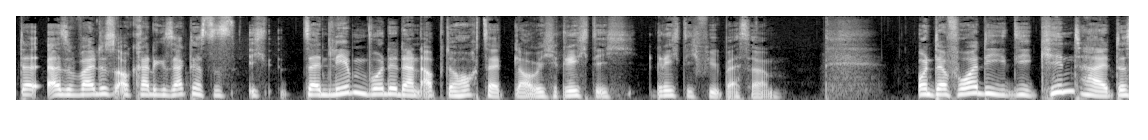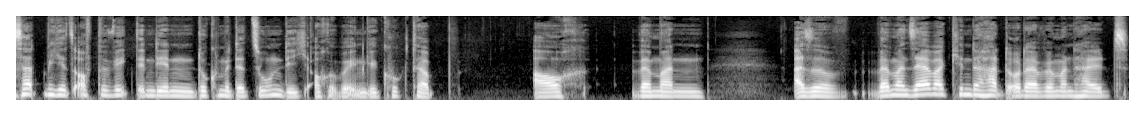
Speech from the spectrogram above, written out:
da, also weil du es auch gerade gesagt hast, ich, sein Leben wurde dann ab der Hochzeit, glaube ich, richtig, richtig viel besser. Und davor die, die Kindheit, das hat mich jetzt oft bewegt in den Dokumentationen, die ich auch über ihn geguckt habe. Auch wenn man, also wenn man selber Kinder hat oder wenn man halt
